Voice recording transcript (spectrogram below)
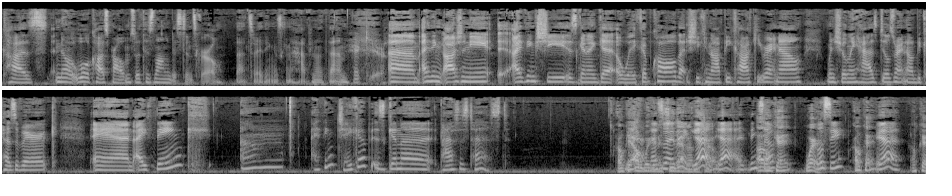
cause no, it will cause problems with his long distance girl. That's what I think is gonna happen with them. Heck yeah. Um, I think Ajani, I think she is gonna get a wake up call that she cannot be cocky right now when she only has deals right now because of Eric. And I think, um, I think Jacob is gonna pass his test. Okay. Yeah, oh, we're going that's to what see I that think. on the Yeah, show. yeah, I think Oh, so. Okay. Where? We'll see. Okay. Yeah. Okay.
